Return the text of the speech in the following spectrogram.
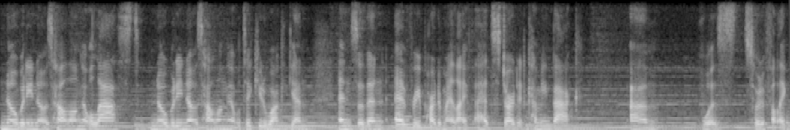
Nobody knows how long it will last. Nobody knows how long it will take you to walk again. And so then every part of my life that had started coming back um, was sort of felt like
